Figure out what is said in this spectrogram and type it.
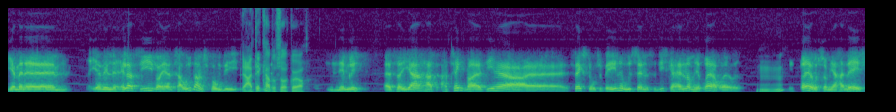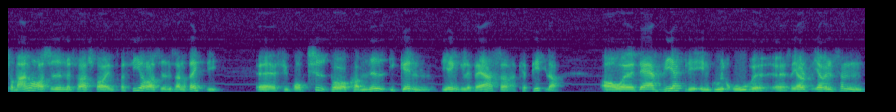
jamen øh, jeg vil hellere sige, hvor jeg tager udgangspunkt i. Ja, det kan du så gøre. Nemlig, altså jeg har, har tænkt mig, at de her øh, seks notabene udsendelser, de skal handle om Hebræerbrevet. Mm-hmm. Et brev, som jeg har læst for mange år siden, men først for en 3-4 år siden, sådan rigtig øh, fik brugt tid på at komme ned igennem de enkelte verser, kapitler. Og øh, der er virkelig en guldgruve. Øh, så jeg vil, jeg vil sådan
